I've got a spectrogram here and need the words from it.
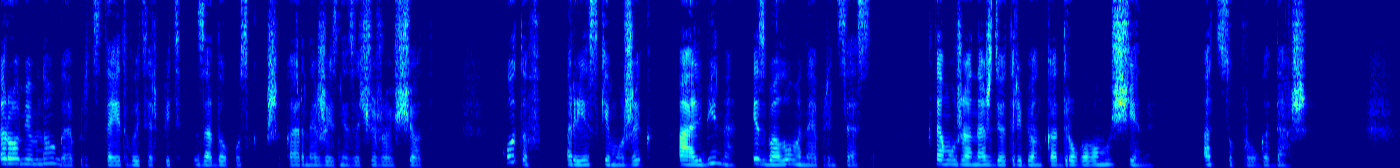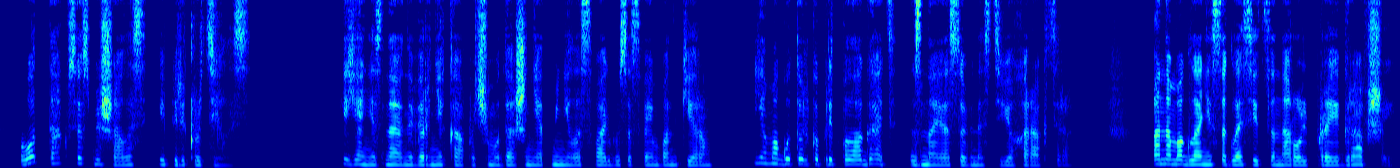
Роме многое предстоит вытерпеть за допуск к шикарной жизни за чужой счет. Котов — резкий мужик, а Альбина — избалованная принцесса. К тому же она ждет ребенка от другого мужчины, от супруга Даши. Вот так все смешалось и перекрутилось. Я не знаю наверняка, почему Даша не отменила свадьбу со своим банкиром. Я могу только предполагать, зная особенности ее характера. Она могла не согласиться на роль проигравшей,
